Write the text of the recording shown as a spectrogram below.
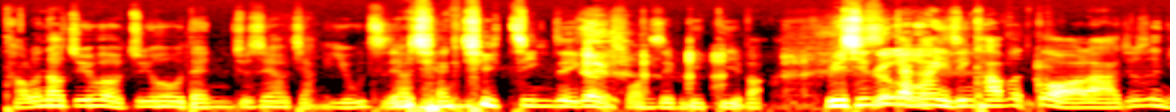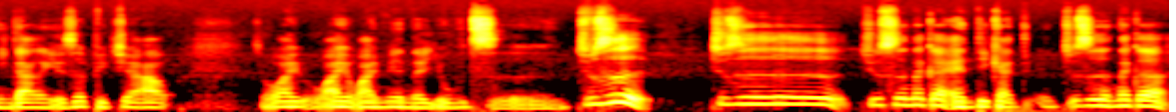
讨论到最后，最后 then 就是要讲游子要怎样去尽这个 responsibility 吧。因为其是刚刚已经 cover 过了啦，就是你刚刚也是 picture out 外外外面的游子，就是就是就是那个 anti cat，就是那个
